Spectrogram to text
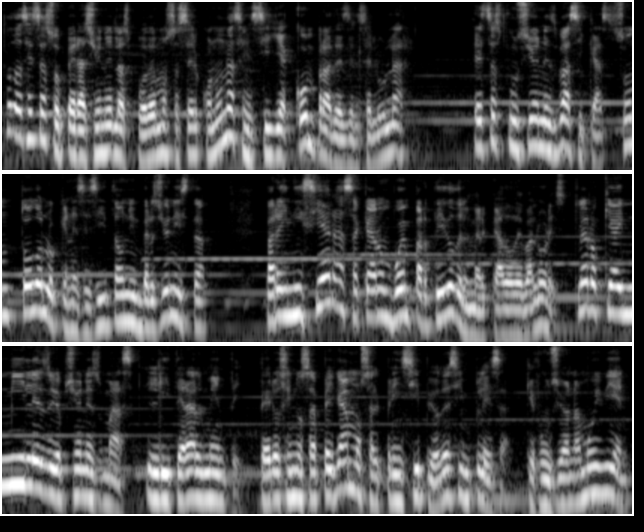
Todas esas operaciones las podemos hacer con una sencilla compra desde el celular. Estas funciones básicas son todo lo que necesita un inversionista para iniciar a sacar un buen partido del mercado de valores. Claro que hay miles de opciones más, literalmente, pero si nos apegamos al principio de simpleza, que funciona muy bien,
